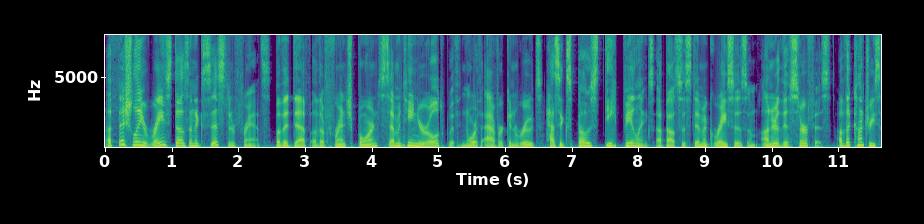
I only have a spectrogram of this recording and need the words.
Officially, race doesn't exist in France, but the death of the French born 17 year old with North African roots has exposed deep feelings about systemic racism under the surface of the country's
